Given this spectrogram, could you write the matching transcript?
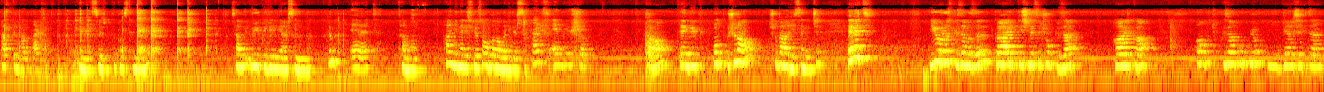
pastırmalı pardon. Evet sucuklu pastırmalı. Büyük bir dilim yersin bundan. Değil mi? Evet. Tamam. Hanginden istiyorsa ondan alabilirsin. Hangisi en büyük şu? Tamam. En büyük. Şunu al. Şu daha iyi senin için. Evet. Yiyoruz pizzamızı. Gayet pişmesi çok güzel. Harika. Ah çok güzel kokuyor. Gerçekten.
